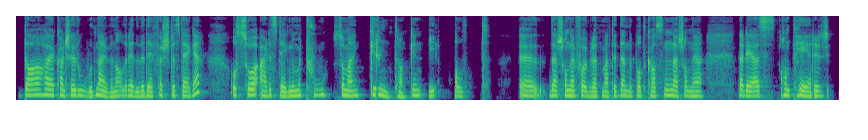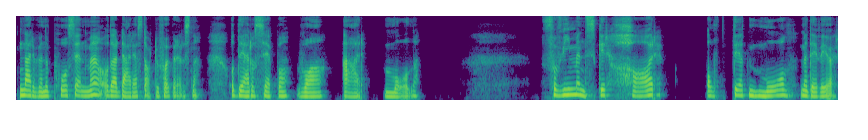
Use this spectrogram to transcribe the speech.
Da har jeg kanskje roet nervene allerede ved det første steget. Og så er det steg nummer to, som er grunntanken i alt. Eh, det er sånn jeg forbereder meg til denne podkasten. Det, sånn det, er det jeg håndterer nervene på scenen med, og det er der jeg starter forberedelsene. Og det er å se på hva er målet. For vi mennesker har alltid et mål med det vi gjør.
